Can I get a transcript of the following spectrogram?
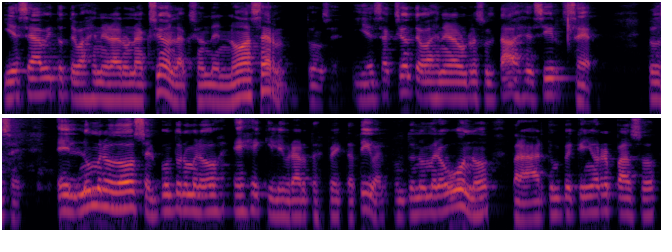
Y ese hábito te va a generar una acción, la acción de no hacerlo. Entonces, y esa acción te va a generar un resultado, es decir, ser. Entonces, el número dos, el punto número dos es equilibrar tu expectativa. El punto número uno, para darte un pequeño repaso,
